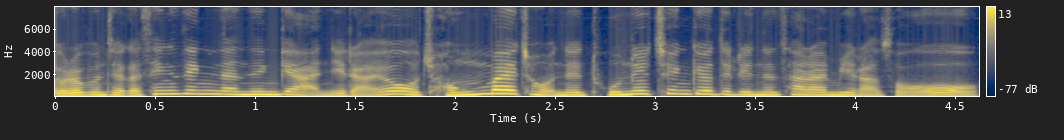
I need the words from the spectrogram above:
여러분 제가 생색나는 게 아니라요. 정말 저는 돈을 챙겨드리는 사람이라서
